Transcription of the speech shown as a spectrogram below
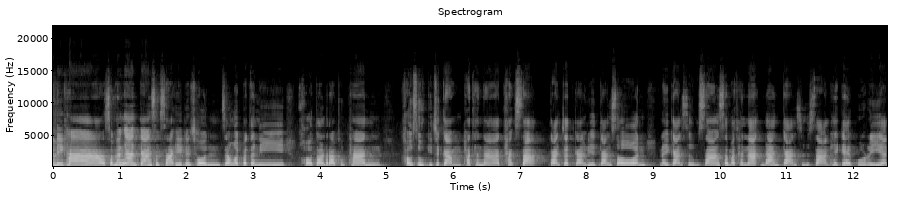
วัสดีค่ะ สำนักงานการศึกษาเอกชน จังหวัดปัตตานี ขอต้อนรับทุกท่าน เข้าสู่กิจกรรมพัฒนาทักษะการจัดการเรียนการสอน ในการเสริมสร้างสมรรถนะด้านการสื่อสารให้แก่ผู้เรียน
